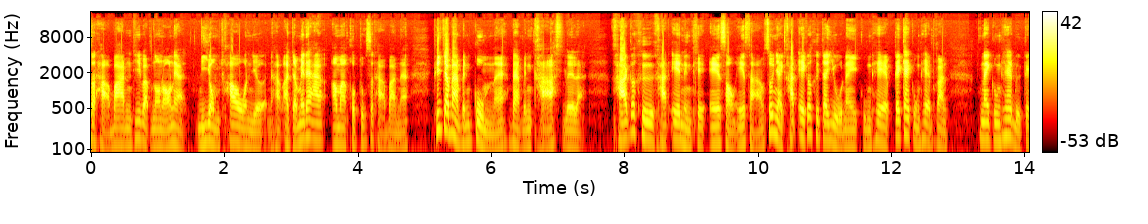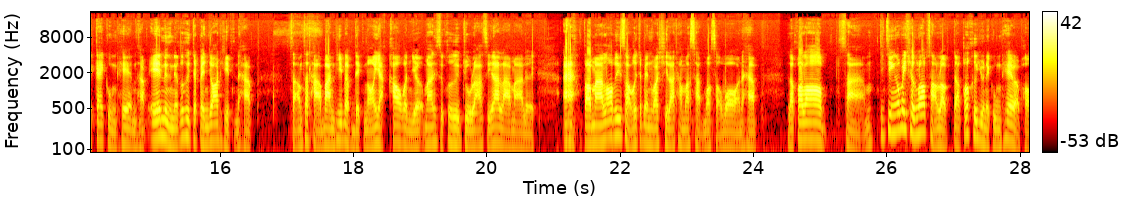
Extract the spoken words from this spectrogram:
สถาบันที่แบบน้องๆเนี่ยนิยมเข้ากันเยอะนะครับ อาจจะไม่ได้เอามาครบทุกสถาบันนะ พี่จะแบ่งเป็นกลุ่มนะแบ่งเป็นคลาสเลยแหละคลาสก็คือคลาส A 1 A 2 A 3 ส่วนใหญ่คลาส A ก็คือจะอยู่ในกรุงเทพใกล้ๆกรุงเทพกัน ในกรุงเทพหรือใกล้ๆกรุงเทพนะครับ A 1 เนี่ยก็คือจะเป็นยอดฮิตนะครับสามสถาบันที่แบบเด็กน้อยอยากเข้ากันเยอะมากที่สุดก็คือจุฬาศรีรามาเลย อะต่อมารอบที่ 2 ก็จะเป็นวชิรธรรมศาสตร์มศวนะครับ แล้วก็รอบ 3 จริง ๆ ก็ไม่เชิงรอบ3หรอกแต่ก็คืออยู่ในกรุงเทพแบบพอ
